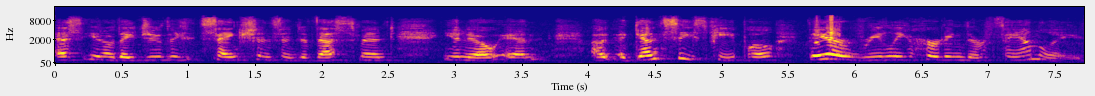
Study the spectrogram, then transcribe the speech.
as, you know, they do the sanctions and divestment, you know, and uh, against these people, they are really hurting their families.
